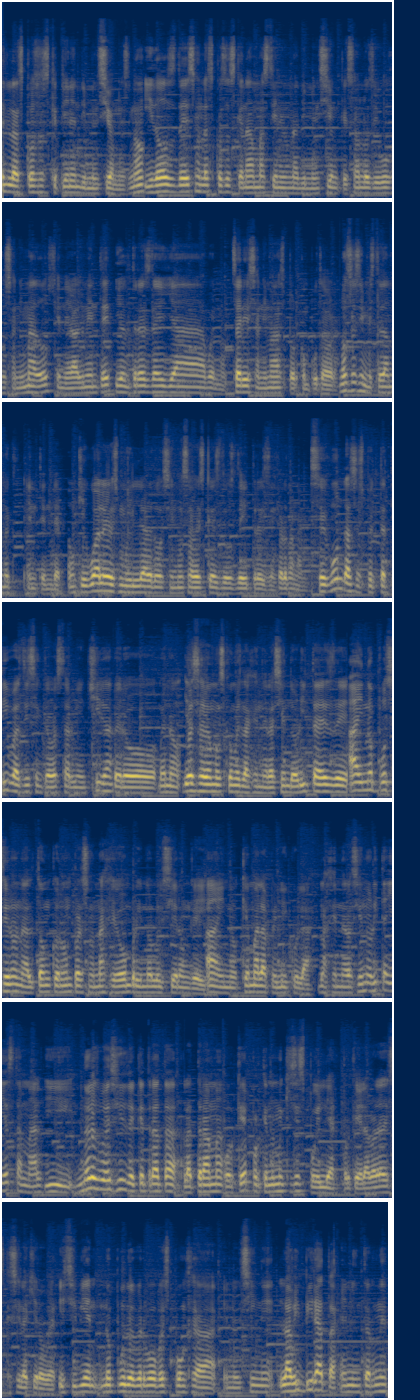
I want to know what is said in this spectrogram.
es las cosas que tienen dimensiones, ¿no? Y 2D son las cosas que nada más tienen una dimensión, que son los dibujos animados, generalmente, y el 3D ya, bueno, series animadas por computadora. No sé si me estoy dando a entender, aunque igual eres muy lerdo si no sabes qué es 2D y 3D, perdóname. Según las expectativas dicen que va a estar bien chida, pero bueno, ya sabemos cómo es la generación de ahorita, es de, ay, no pusieron al Tom con un personaje hombre y no lo hicieron gay. Ay, no, qué mala película. La generación ahorita ya está mal y no les voy a decir de qué trata la trama, ¿por qué? Porque no me quise spoilear, porque la verdad es que sí la quiero ver. Y si bien no pude ver Bob Esponja en el cine, la vi pirata en internet,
